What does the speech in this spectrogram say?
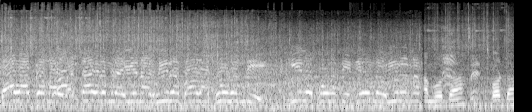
காலாக்கம்மா எட்டாயிரம் ஐயனார் வீரபாலா பூவந்தி கீழ பூவந்தி தேர்ந்த வீரன் போட்டா? போட்டா?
